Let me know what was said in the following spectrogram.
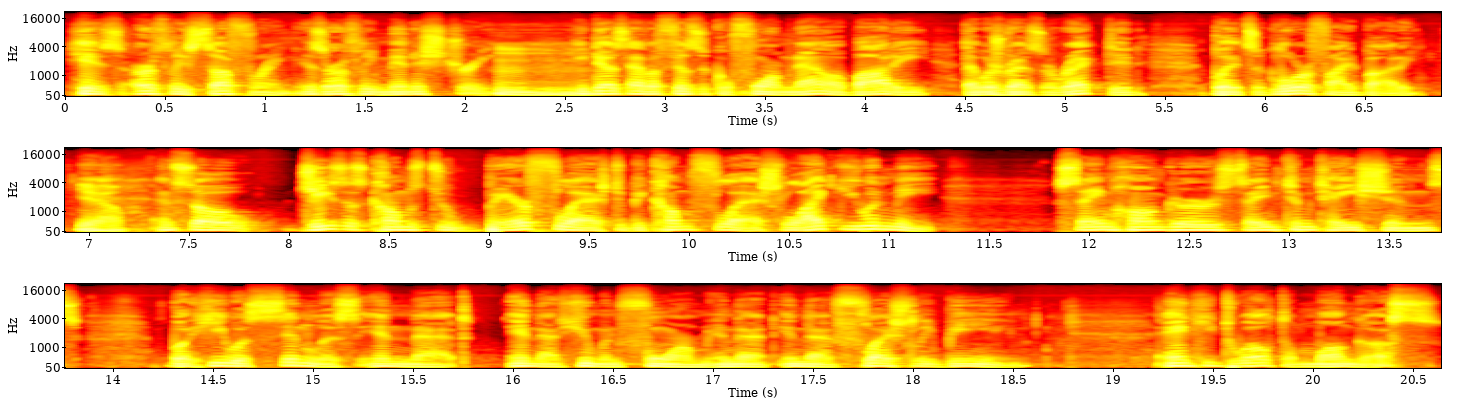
his earthly suffering, his earthly ministry. He does have a physical form now, a body that was resurrected, but it's a glorified body. Yeah. And so Jesus comes to bear flesh, to become flesh like you and me, same hunger, same temptations, but he was sinless in that in that human form, in that in that fleshly being. And he dwelt among us.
